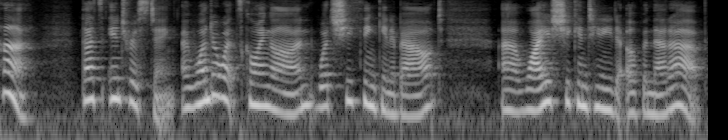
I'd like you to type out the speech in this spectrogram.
huh, that's interesting. I wonder what's going on. What's she thinking about? Uh, why is she continuing to open that up?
